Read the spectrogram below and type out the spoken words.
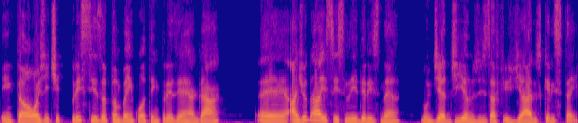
Então, a gente precisa também, enquanto empresa RH, é, ajudar esses líderes né, no dia a dia, nos desafios diários que eles têm.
